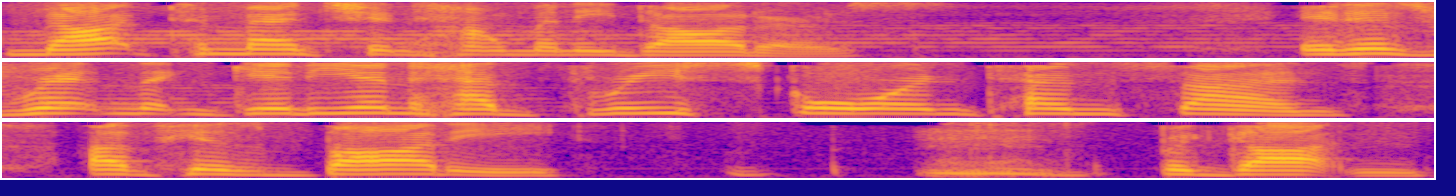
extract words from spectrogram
not to mention how many daughters. It is written that Gideon had three score and ten sons of his body begotten,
